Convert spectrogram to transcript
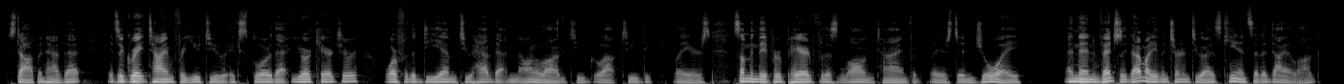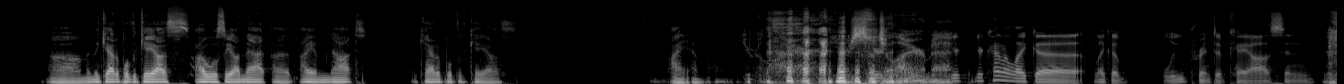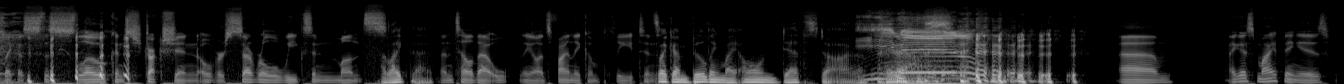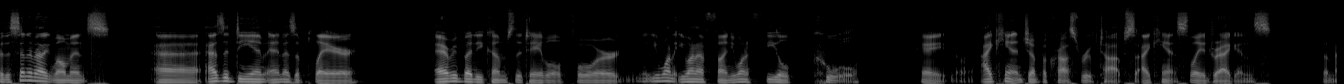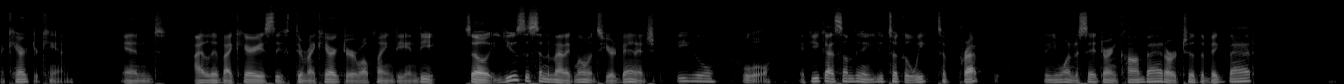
stop and have that, it's a great time for you to explore that your character, or for the DM to have that monologue to go out to the players, something they prepared for this long time for the players to enjoy, and then eventually that might even turn into, as Keenan said, a dialogue. Um, and the catapult of chaos, I will say on that, uh, I am not a catapult of chaos. I am. I am. You're a liar. You're such a liar, Matt. You're you're kind of like a like a blueprint of chaos, and it's like a s- the slow construction over several weeks and months I like that. until that you know it's finally complete. And It's like I'm building my own Death Star. um, I guess my thing is for the cinematic moments, uh, as a DM and as a player, everybody comes to the table for you want you want to have fun, you want to feel cool. Okay, I can't jump across rooftops, I can't slay dragons, but my character can, and I live vicariously through my character while playing D and D. So use the cinematic moment to your advantage. Feel cool. If you got something that you took a week to prep, and you wanted to say it during combat or to the big bad,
